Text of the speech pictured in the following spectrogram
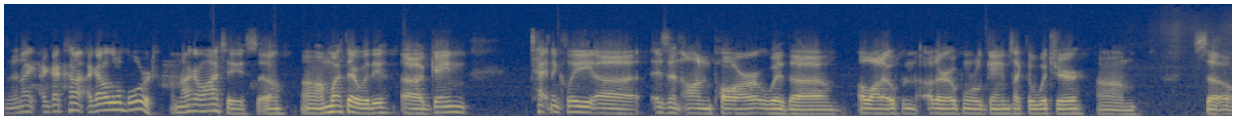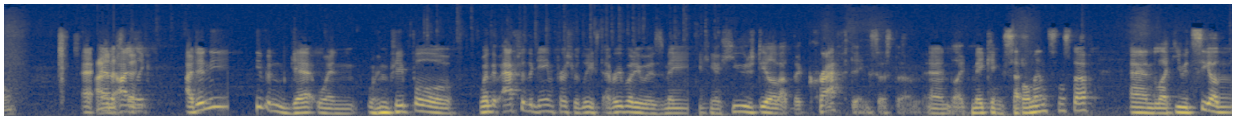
and then I, I got kind of I got a little bored. I'm not gonna lie to you. So uh, I'm right there with you. Uh, game technically uh, isn't on par with um, a lot of open other open world games like The Witcher. Um, so and, I and I like I didn't even get when when people when the, after the game first released, everybody was making a huge deal about the crafting system and like making settlements and stuff. And like you would see all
